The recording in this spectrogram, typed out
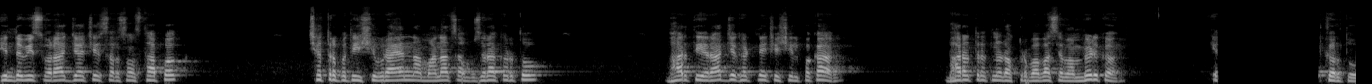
हिंदवी स्वराज्याचे सरसंस्थापक छत्रपती शिवरायांना मानाचा मुजरा करतो. भारतीय राज्यघटनेचे शिल्पकार भारतरत्न डॉक्टर बाबासाहेब आंबेडकर करतो.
